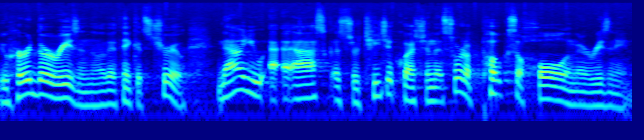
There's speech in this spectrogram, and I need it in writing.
You heard their reason, though they think it's true. Now you a- ask a strategic question that sort of pokes a hole in their reasoning,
